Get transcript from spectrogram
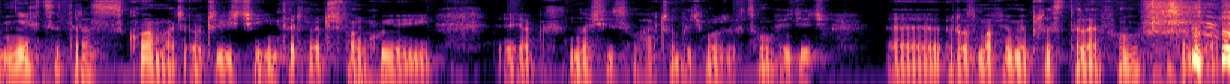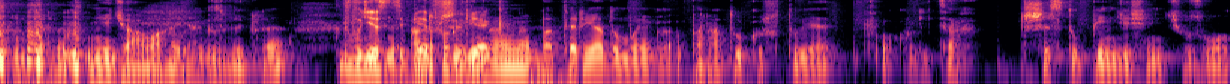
nie chcę teraz skłamać. Oczywiście internet szwankuje i e, jak nasi słuchacze być może chcą wiedzieć, e, rozmawiamy przez telefon, ponieważ internet nie działa jak zwykle. XXI wiek. oryginalna bateria do mojego aparatu kosztuje w okolicach 350 zł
